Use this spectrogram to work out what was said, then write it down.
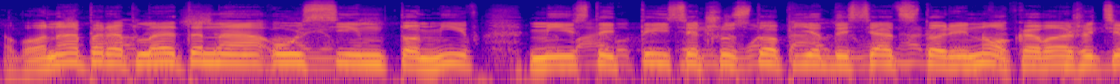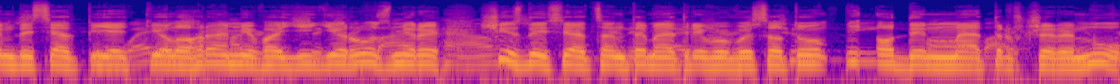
Вона переплетена у сім томів, містить 1150 сторінок, важить 75 кілограмів, а її розміри 60 сантиметрів у висоту і 1 метр в ширину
